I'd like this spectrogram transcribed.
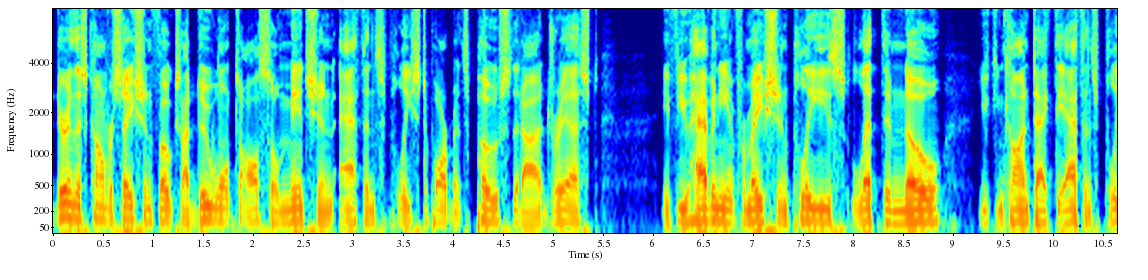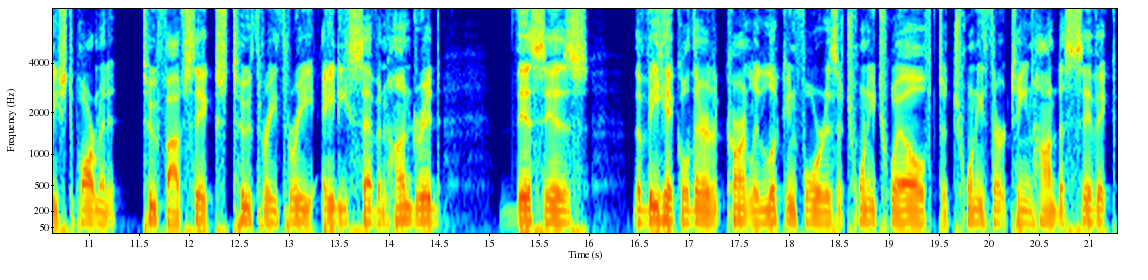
During this conversation, folks, I do want to also mention Athens Police Department's post that I addressed. If you have any information, please let them know. You can contact the Athens Police Department at 256 233 8700. This is the vehicle they're currently looking for is a 2012 to 2013 Honda Civic.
